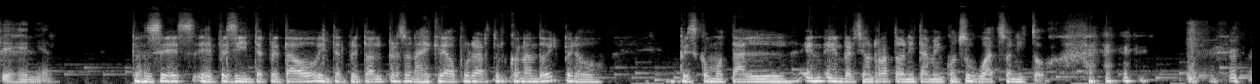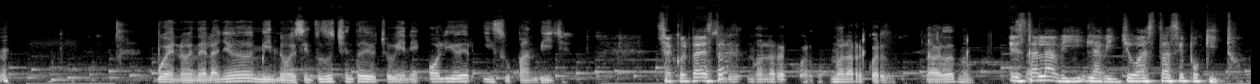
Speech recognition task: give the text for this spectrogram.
Qué genial. Entonces, eh, pues sí, interpretado, interpretó al personaje creado por Arthur Conan Doyle, pero pues como tal en, en versión ratón y también con su Watson y todo. Bueno, en el año de 1988 viene Oliver y su pandilla. ¿Se acuerda de esta? no la recuerdo, no la recuerdo, la verdad no. Esta la vi, la vi yo hasta hace poquito.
